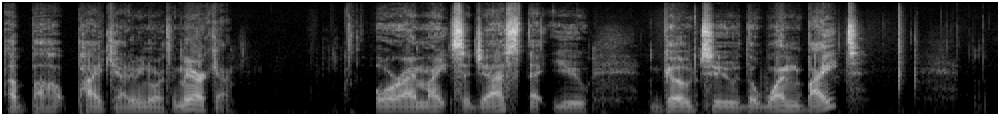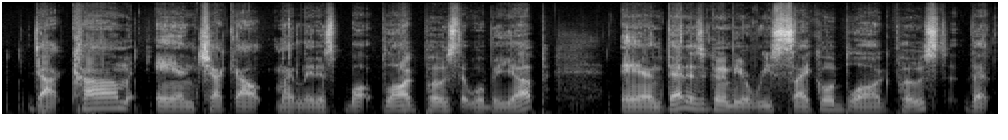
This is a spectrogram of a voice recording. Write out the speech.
about Picademy North America. Or I might suggest that you go to the one byte.com and check out my latest blog post that will be up. And that is going to be a recycled blog post that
